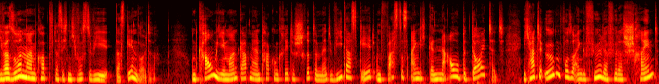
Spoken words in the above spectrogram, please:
Ich war so in meinem Kopf, dass ich nicht wusste, wie das gehen sollte. Und kaum jemand gab mir ein paar konkrete Schritte mit, wie das geht und was das eigentlich genau bedeutet. Ich hatte irgendwo so ein Gefühl dafür, das scheint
